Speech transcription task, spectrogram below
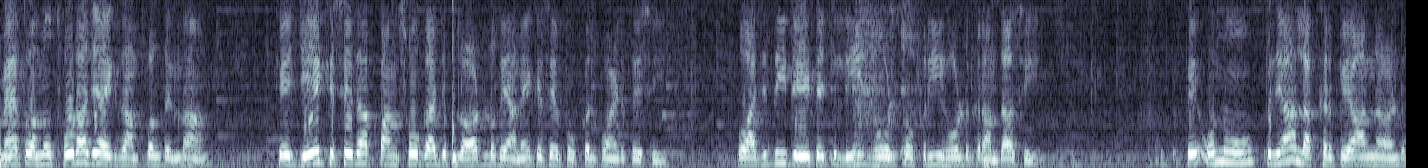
ਮੈਂ ਤੁਹਾਨੂੰ ਥੋੜਾ ਜਿਹਾ ਐਗਜ਼ਾਮਪਲ ਦਿੰਦਾ ਕਿ ਜੇ ਕਿਸੇ ਦਾ 500 ਗੱਜ ਪਲਾਟ ਲੁਧਿਆਣੇ ਕਿਸੇ ਫੋਕਲ ਪੁਆਇੰਟ ਤੇ ਸੀ, ਉਹ ਅੱਜ ਦੀ ਡੇਟ ਵਿੱਚ ਲੀਜ਼ ਹੋਲਡ ਤੋਂ ਫ੍ਰੀ ਹੋਲਡ ਕਰਾਂਦਾ ਸੀ ਤੇ ਉਹਨੂੰ 50 ਲੱਖ ਰੁਪਇਆ ਅਨਅਰਨਡ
